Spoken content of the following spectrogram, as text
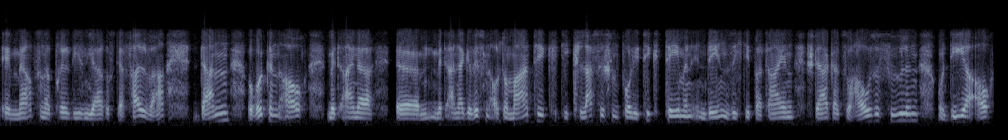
im März und April diesen Jahres der Fall war, dann rücken auch mit einer, äh, mit einer gewissen Automatik die klassischen Politikthemen, in denen sich die Parteien stärker zu Hause fühlen und die ja auch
